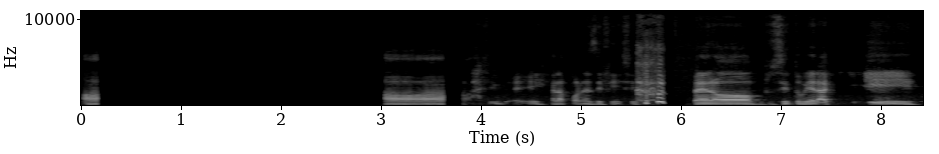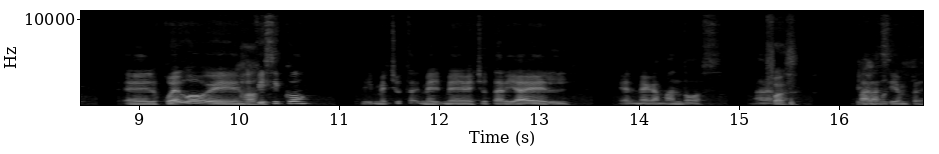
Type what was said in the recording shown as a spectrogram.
Ah, ah, ay, güey, me la pones difícil. Pero si tuviera aquí el juego en Ajá. físico, me, chuta- me, me chutaría el, el Mega Man 2. la verdad, Fas. para Mega Man. siempre.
